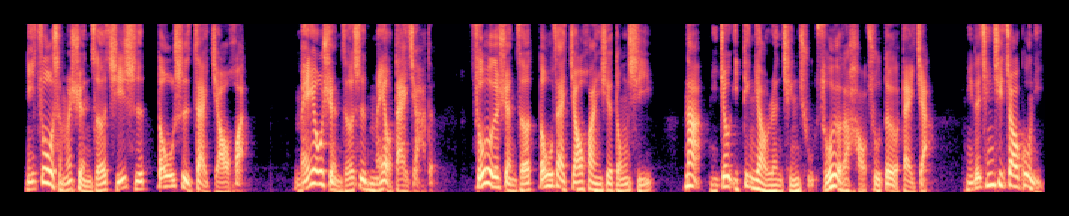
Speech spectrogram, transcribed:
你做什么选择其实都是在交换，没有选择是没有代价的，所有的选择都在交换一些东西，那你就一定要认清楚，所有的好处都有代价。你的亲戚照顾你，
